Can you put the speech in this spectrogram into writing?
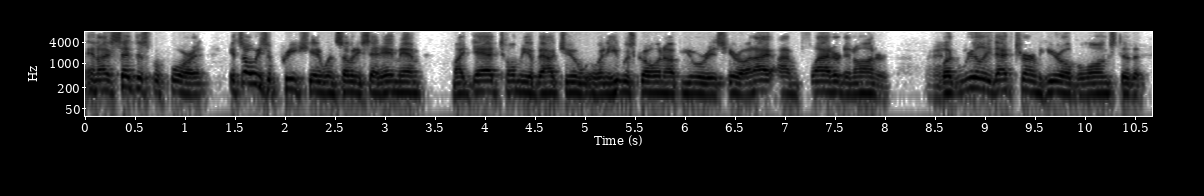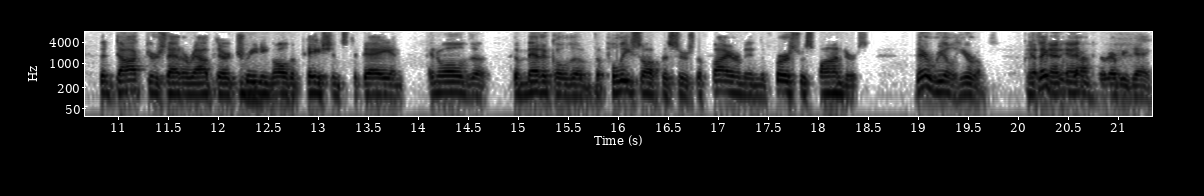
and I've said this before. It's always appreciated when somebody said, "Hey, man, my dad told me about you when he was growing up. You were his hero," and I, I'm flattered and honored. Right. But really, that term hero belongs to the the doctors that are out there mm-hmm. treating all the patients today, and and all the the medical, the the police officers, the firemen, the first responders. They're real heroes because yep. they put and, out there every day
